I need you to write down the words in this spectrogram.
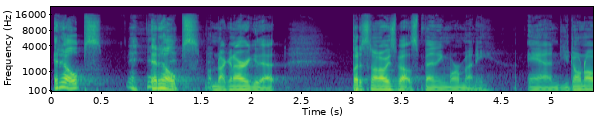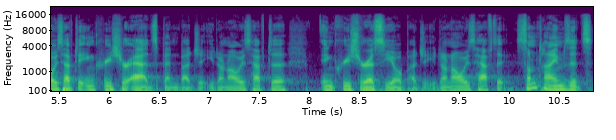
It helps. It helps. I'm not going to argue that. But it's not always about spending more money. And you don't always have to increase your ad spend budget. You don't always have to increase your SEO budget. You don't always have to. Sometimes it's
